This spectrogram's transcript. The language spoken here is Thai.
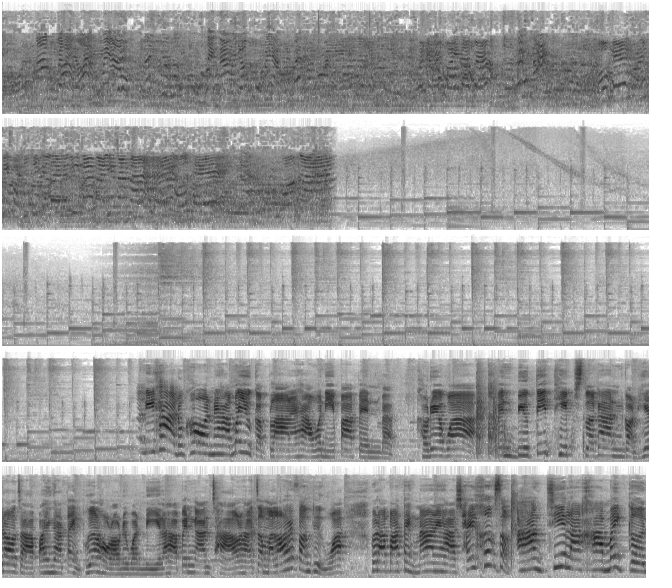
สวัสดีค่ะทุกคนนะคะมาอยู่กับปลานะคะ วันนี้ปลาเป็นแบบ เขาเรียกว่าเป็น beauty tips ละกันก่อนที่เราจะไปงานแต่งเพื่อนของเราในวันนี้นะคะ เป็นงานเช้านะคะ จะมาเล่าให้ฟังถึงว่าเวลาปาแต่งหน้าเนี่ยค่ะใช้เครื่องสำอางที่ราคาไม่เกิน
